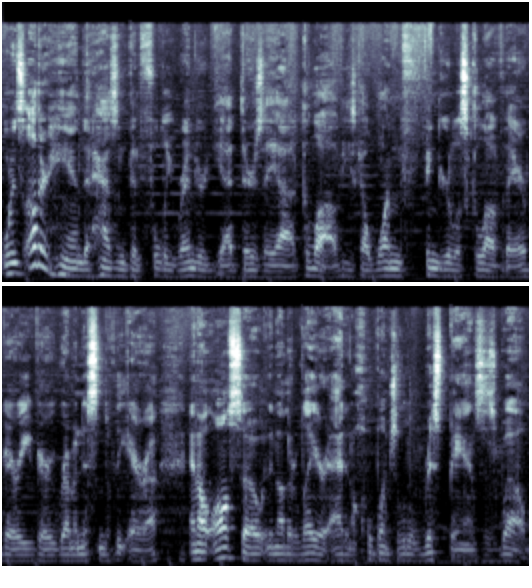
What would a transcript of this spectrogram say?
On his other hand that hasn't been fully rendered yet, there's a uh, glove. He's got one fingerless glove there, very, very reminiscent of the era. And I'll also, in another layer, add in a whole bunch of little wristbands as well.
